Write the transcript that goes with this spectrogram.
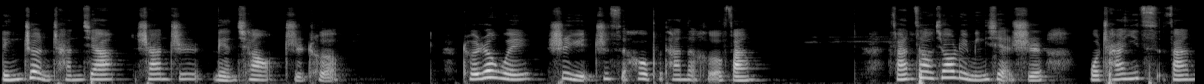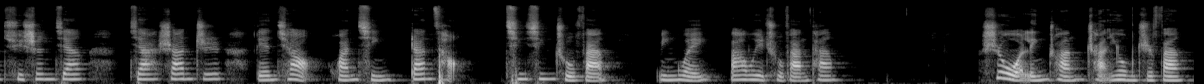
临症常加山栀、连翘、止咳，可认为是与栀子厚朴汤的合方。烦躁焦虑明显时，我常以此方去生姜，加山栀、连翘、黄芩、甘草，清心除烦，名为八味处烦汤，是我临床常用之方。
